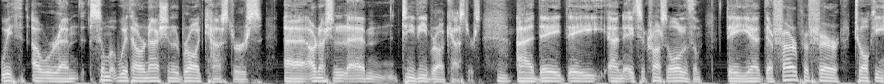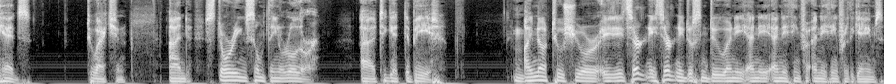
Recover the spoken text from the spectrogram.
with our um, some with our national broadcasters, uh, our national um, TV broadcasters. Uh, they they and it's across all of them. They uh, they far prefer talking heads to action and stirring something or other uh, to get debate. I'm not too sure. It, it certainly certainly doesn't do any any anything for anything for the games.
